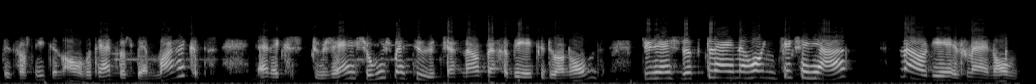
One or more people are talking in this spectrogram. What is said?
het was niet in Albert Heijn, het was bij Markt. En ik, toen zei ze, hoe is het met u? Ik zeg, nou, ik ben gebeten door een hond. Toen zei ze, dat kleine hondje. Ik zei, ja. Nou, die heeft mijn hond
